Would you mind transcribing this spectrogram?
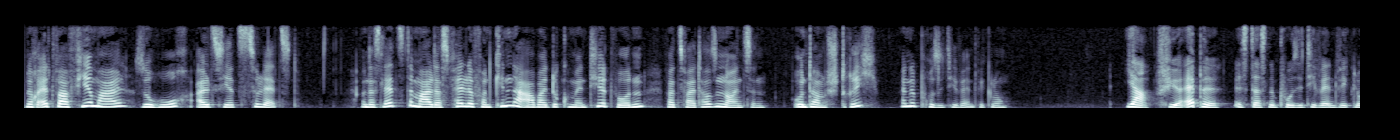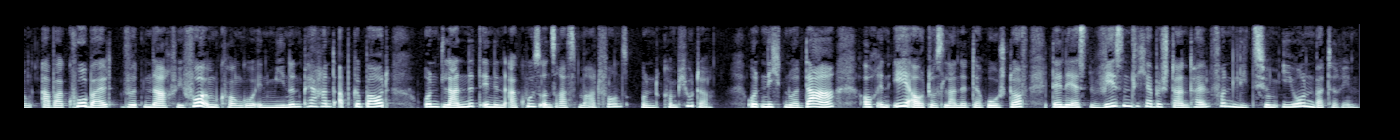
noch etwa viermal so hoch als jetzt zuletzt. Und das letzte Mal, dass Fälle von Kinderarbeit dokumentiert wurden, war 2019. Unterm Strich eine positive Entwicklung. Ja, für Apple ist das eine positive Entwicklung, aber Kobalt wird nach wie vor im Kongo in Minen per Hand abgebaut und landet in den Akkus unserer Smartphones und Computer. Und nicht nur da, auch in E-Autos landet der Rohstoff, denn er ist wesentlicher Bestandteil von Lithium-Ionen-Batterien.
